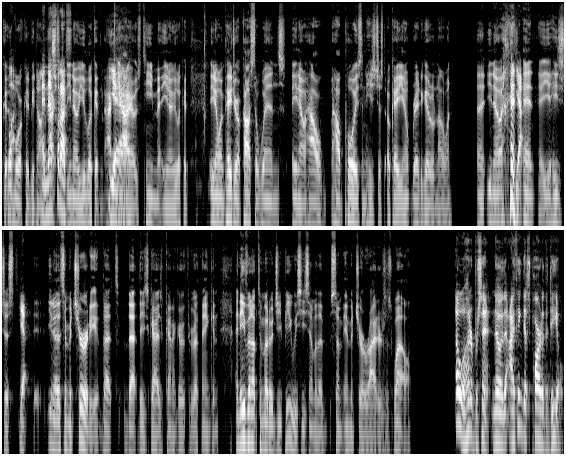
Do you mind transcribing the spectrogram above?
could- Well, more could be done on and that's what. I you know you look at Yeah. Ajo's team you know you look at you know when Pedro Acosta wins you know how how poised and he's just okay you know ready to go to another one uh, you know Yeah. and he's just Yeah. you know it's a maturity that that these guys kind of go through i think and and even up to MotoGP we see some of the some immature riders as well Oh, 100%. No, I think that's part of the deal.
